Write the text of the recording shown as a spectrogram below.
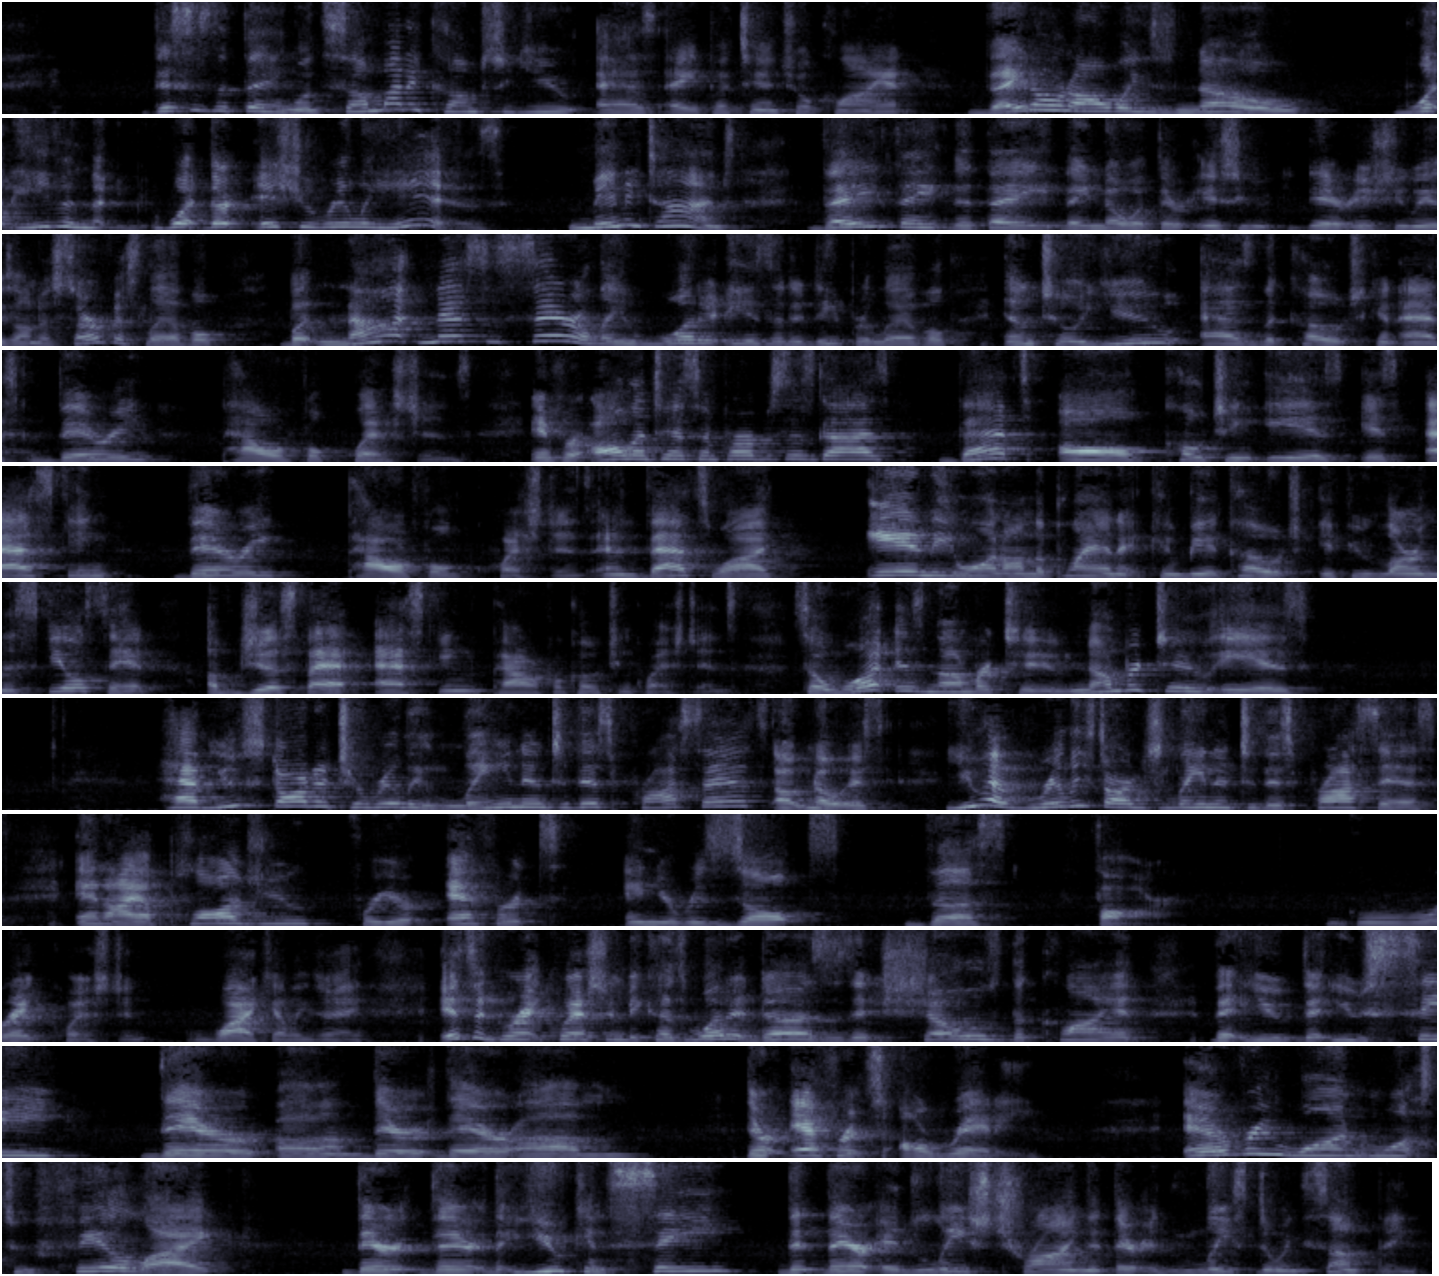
This is the thing when somebody comes to you as a potential client they don't always know what even what their issue really is. Many times they think that they they know what their issue their issue is on a surface level, but not necessarily what it is at a deeper level until you as the coach can ask very powerful questions. And for all intents and purposes, guys, that's all coaching is is asking very powerful questions. And that's why anyone on the planet can be a coach if you learn the skill set of just that asking powerful coaching questions. So, what is number two? Number two is have you started to really lean into this process? Oh, no, it's you have really started to lean into this process, and I applaud you for your efforts and your results thus far. Great question. Why, Kelly J? It's a great question because what it does is it shows the client that you that you see their um, their their um, their efforts already. Everyone wants to feel like they're they're that you can see that they're at least trying, that they're at least doing something.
